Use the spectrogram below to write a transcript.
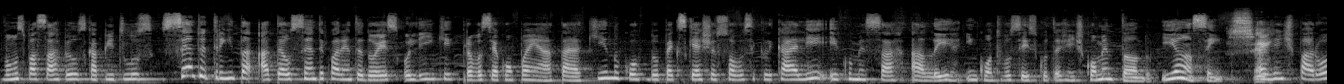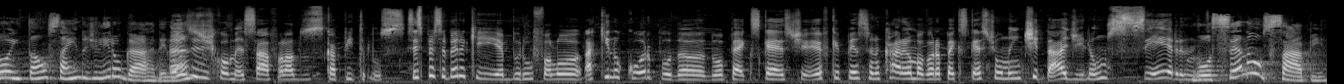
Vamos passar pelos capítulos 130 até o 142 o link para você acompanhar tá aqui no corpo do Opex Cash, é só você clicar ali e começar a ler enquanto você escuta a gente comentando. E Ansem, Sim. a gente parou então saindo de Little Garden, né? Antes de começar a falar dos capítulos, vocês perceberam que a Buru falou aqui no corpo do, do Opex Cast? Eu fiquei pensando, caramba, agora o Opex Cast é uma entidade, ele é um ser. Você não sabe.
